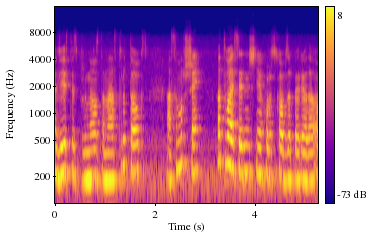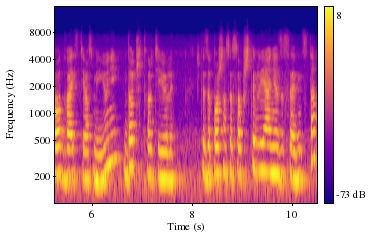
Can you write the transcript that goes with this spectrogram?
Вие сте с прогнозата на AstroTalks. Аз съм Роше, а това е седмичния хороскоп за периода от 28 юни до 4 юли. Ще започна с общите влияния за седмицата,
